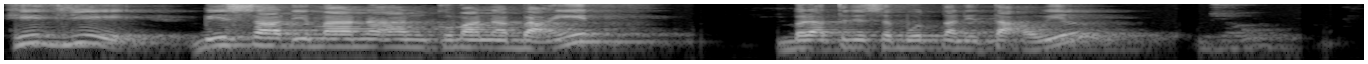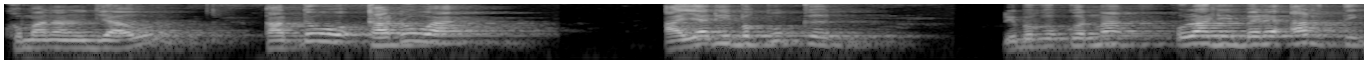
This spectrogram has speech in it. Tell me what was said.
Hiji bisa di manaan kumana bait berarti disebutna di takwil kumana nu jauh? Katu kadua. Ayat dibekukeun. Dibekukeun mah ulah diberi arti.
